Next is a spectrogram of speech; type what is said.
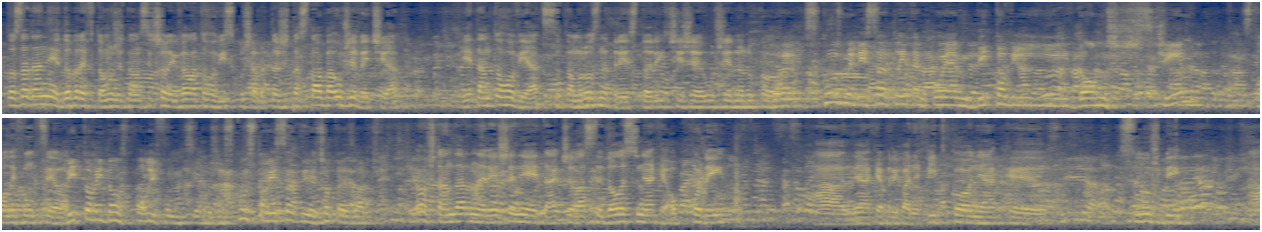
to zadanie je dobré v tom, že tam si človek veľa toho vyskúša, pretože tá stavba už je väčšia, je tam toho viac, sú tam rôzne priestory, čiže už jednoducho... Skús mi vysvetliť ten pojem bytový dom s čím? S polifunkciou. Bytový dom s polifunkciou, že skús to vysvetliť, čo to je zač. No, štandardné riešenie je tak, že vlastne dole sú nejaké obchody a nejaké prípadne fitko, nejaké služby a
